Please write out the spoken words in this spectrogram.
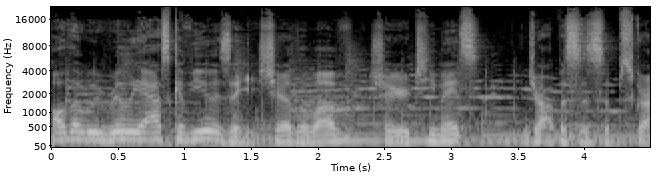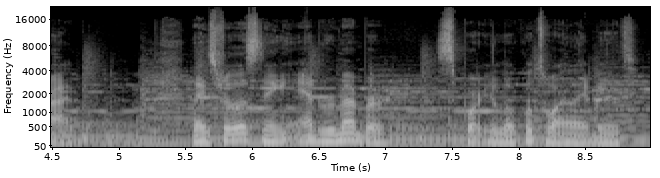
All that we really ask of you is that you share the love, show your teammates, and drop us a subscribe. Thanks for listening, and remember, support your local Twilight meet.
